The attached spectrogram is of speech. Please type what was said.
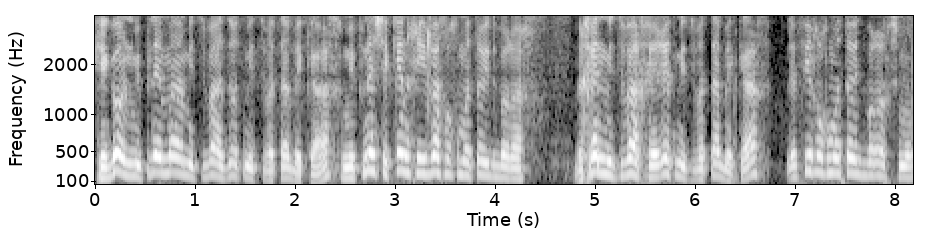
כגון מפני מה המצווה הזאת מצוותה בכך, מפני שכן חייבה חוכמתו יתברך. וכן מצווה אחרת מצוותה בכך, לפי חוכמתו יתברך שמו.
